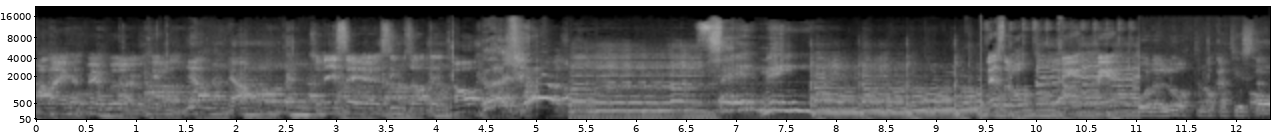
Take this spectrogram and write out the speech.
Alla är helt med på hur det här går till. Ja. Ja. Så ni säger simsalabim? Ja. Nästa låt både låten och artisten på.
